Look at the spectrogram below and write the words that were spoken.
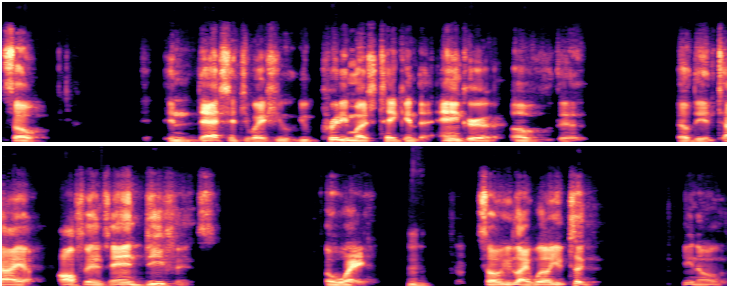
So in that situation, you you pretty much taken the anchor of the of the entire offense and defense away. Mm-hmm. So you're like, well, you took, you know,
